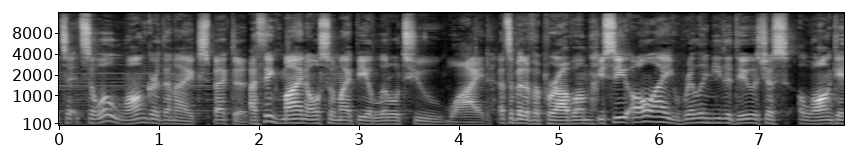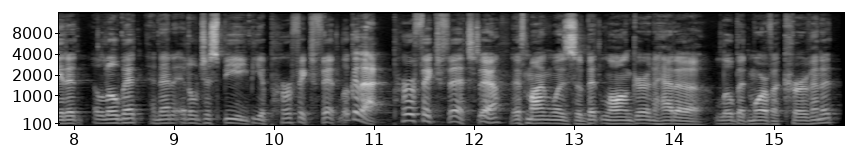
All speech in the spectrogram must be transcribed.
it's a, it's a little longer than I expected. I think mine also might be a little too wide. That's a bit of a problem. You see, all I really need to do is just elongate it a little bit, and then it'll just be be a perfect fit. Look at that, perfect fit. So yeah, if mine was a bit longer and had a little bit more of a curve in it,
